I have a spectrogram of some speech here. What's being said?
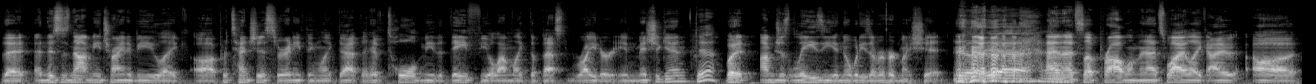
that, and this is not me trying to be like uh, pretentious or anything like that, that have told me that they feel I'm like the best writer in Michigan. Yeah. But I'm just lazy and nobody's ever heard my shit. Really? Yeah, and that's a problem, and that's why like I uh,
